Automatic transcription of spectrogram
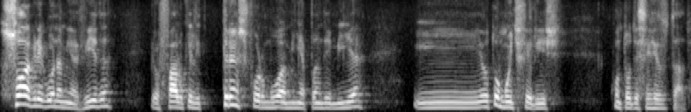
só agregou na minha vida. Eu falo que ele transformou a minha pandemia e eu estou muito feliz com todo esse resultado.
